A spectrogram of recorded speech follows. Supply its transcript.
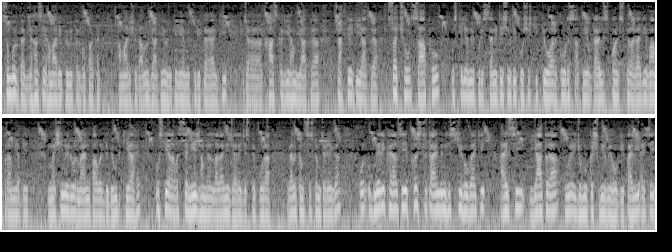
सुम्बुल तक, जहाँ से हमारे पवित्र गुफा तक हमारे श्रद्धालु जाते हैं, उनके लिए हमने पूरी तैयार की। खास कर ये हम यात्रा चाहते हैं कि यात्रा स्वच्छ हो, साफ़ हो। उसके लिए हमने पूरी सैनिटेशन की कोशिश की क्यू आर कोड्स अपने टाइल्स पॉइंट्स में लगा दिए। वहाँ पर हमने अपनी मशीनरी और मैन पावर डिब्यूट किया है। उसके अलावा सैनेज हमने लगाने जा रहे हैं जिसपे पूरा वेलकम सिस्टम चढ़ेगा। और मेरे ख्याल से ये फ़र्स्ट टाइम इन हिस्ट्री होगा कि ऐसी यात्रा पूरे जम्मू कश्मीर में होगी। पहली ऐसी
